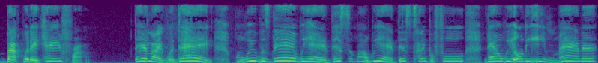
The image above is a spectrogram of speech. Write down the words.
back where they came from. They're like, well, dang, when we was there, we had this amount, we had this type of food. Now we only eating manna.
